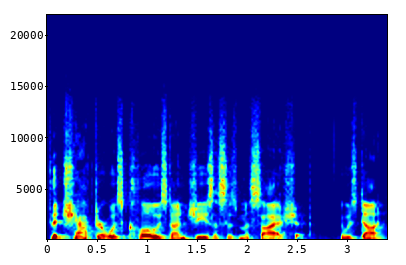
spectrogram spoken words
the chapter was closed on Jesus' messiahship. It was done.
